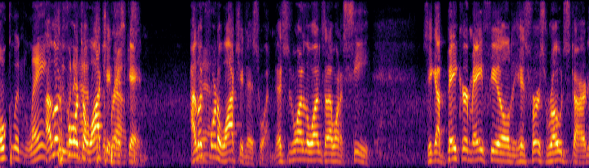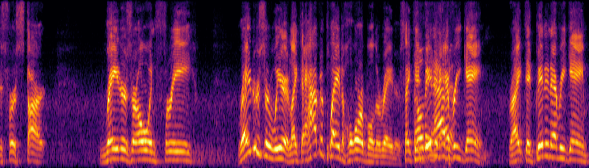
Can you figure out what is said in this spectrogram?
Oakland Lane. I look two and a forward to watching this game. I look Yeah. forward to watching this one. This is one of the ones that I want to see. So you got Baker Mayfield, his first road start, his first start. Raiders are 0 3. Raiders are weird. Like they haven't played horrible, the Raiders. Like they've No, they been in every game, right? They've been in every game.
